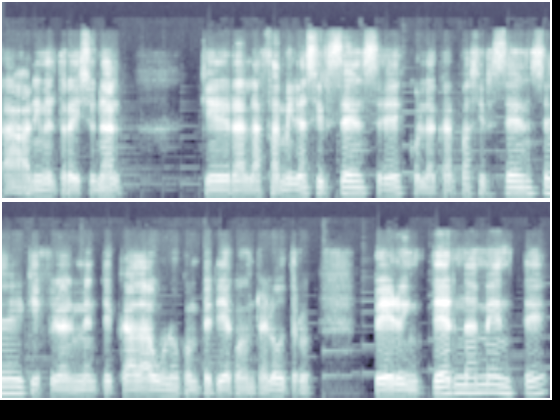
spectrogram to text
a nivel tradicional, que eran las familias circenses con la carpa circense, que finalmente cada uno competía contra el otro. Pero internamente,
